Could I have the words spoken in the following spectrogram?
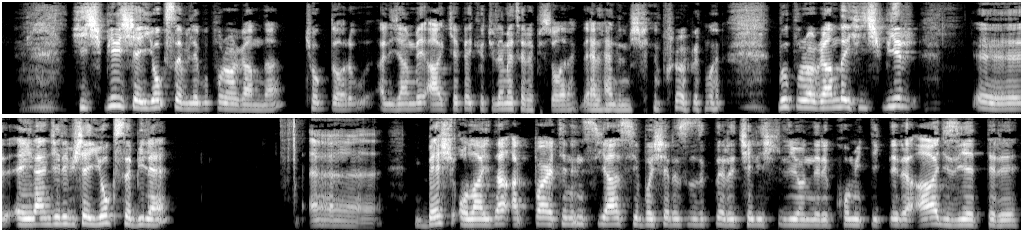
hiçbir şey yoksa bile bu programda çok doğru. Alican Bey AKP kötüleme terapisi olarak değerlendirmiş programı. Bu programda hiçbir e, eğlenceli bir şey yoksa bile e, beş olayda AK Parti'nin siyasi başarısızlıkları, çelişkili yönleri, komiklikleri, aciziyetleri,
